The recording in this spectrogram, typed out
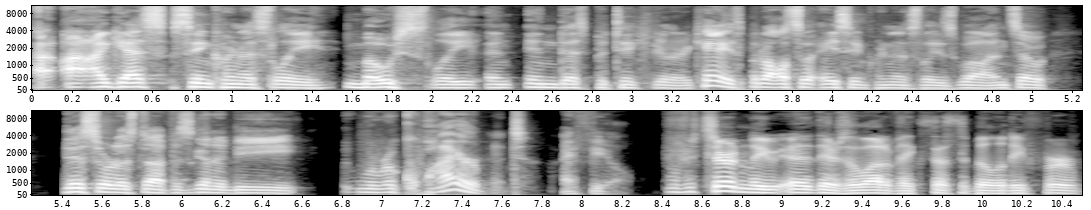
I, I guess synchronously, mostly in, in this particular case, but also asynchronously as well. And so this sort of stuff is going to be a requirement. I feel certainly uh, there's a lot of accessibility for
